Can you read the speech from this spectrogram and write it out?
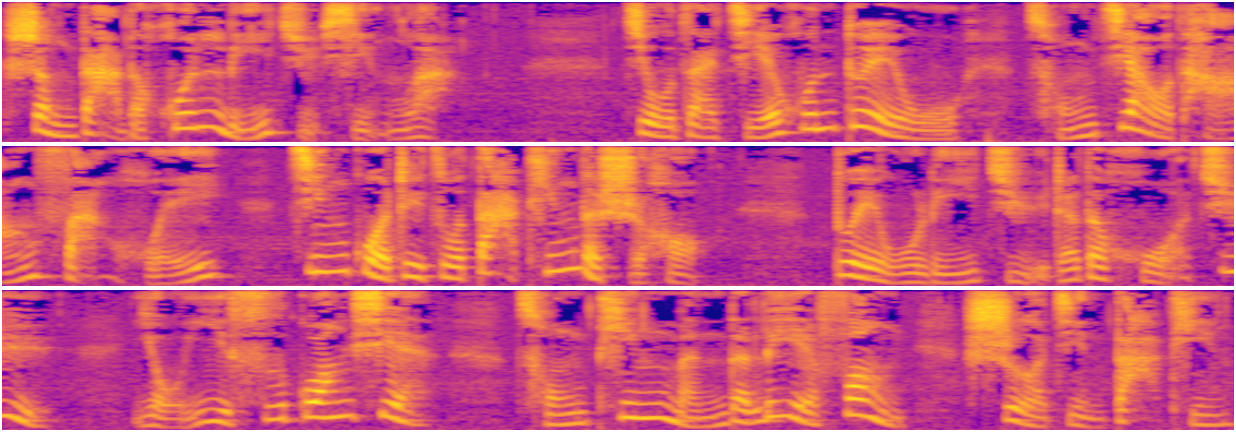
盛大的婚礼举行了，就在结婚队伍从教堂返回，经过这座大厅的时候，队伍里举着的火炬有一丝光线从厅门的裂缝射进大厅。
